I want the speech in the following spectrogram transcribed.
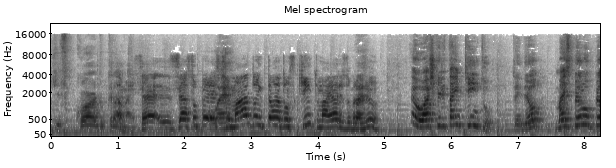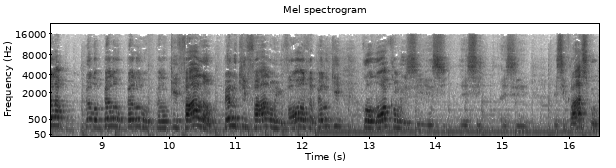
Discordo, cara. mas se é, se é superestimado, Ué. então é dos quinto maiores do Brasil? Eu acho que ele tá em quinto, entendeu? Mas pelo, pela, pelo, pelo, pelo, pelo que falam, pelo que falam em volta, pelo que colocam esse, esse, esse, esse, esse clássico,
